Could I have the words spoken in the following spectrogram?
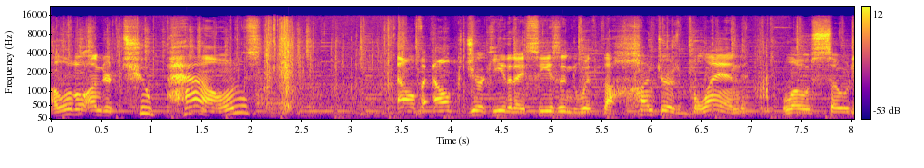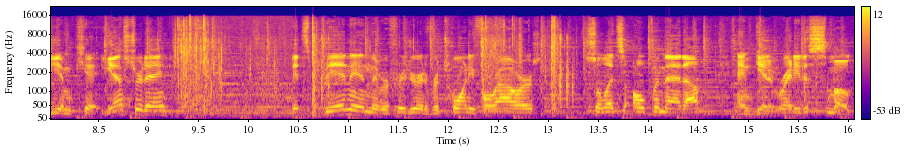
a little under two pounds of elk jerky that I seasoned with the Hunter's Blend low sodium kit yesterday. It's been in the refrigerator for 24 hours, so let's open that up and get it ready to smoke.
